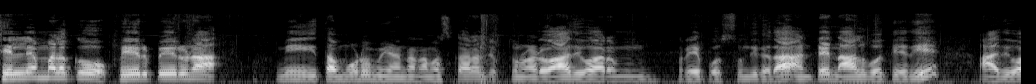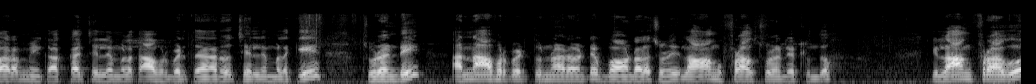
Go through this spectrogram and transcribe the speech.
చెల్లెమ్మలకు పేరు పేరున మీ తమ్ముడు మీ అన్న నమస్కారాలు చెప్తున్నాడు. ఆదివారం రేపు వస్తుంది కదా అంటే నాలుగో తేదీ. ఆదివారం మీకు అక్క చెల్లెమ్మలకు ఆఫర్ పెడుతున్నారు చెల్లెమ్మలకి. చూడండి అన్న ఆఫర్ పెడుతున్నాడు అంటే బాగుండాలో చూడండి. లాంగ్ ఫ్రాక్ చూడండి ఎట్లుందో. ఈ లాంగ్ ఫ్రాగు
